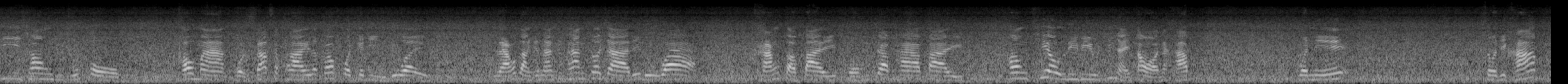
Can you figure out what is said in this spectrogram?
ที่ช่อง YouTube โอมเข้ามากด Subscribe แล้วก็กดกระดิ่งด้วย แล้วหลังจากนั้นทุกท่านก็จะได้รู้ว่าครั้งต่อไปผมจะพาไปท่องเที่ยวรีวิวที่ไหนต่อนะครับ วันนี้ สวัสดีครับ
